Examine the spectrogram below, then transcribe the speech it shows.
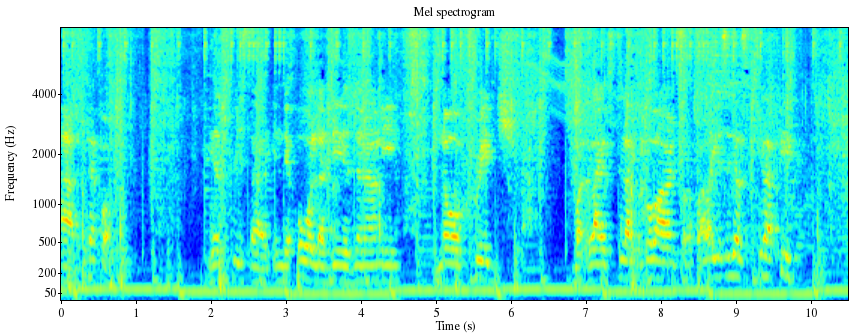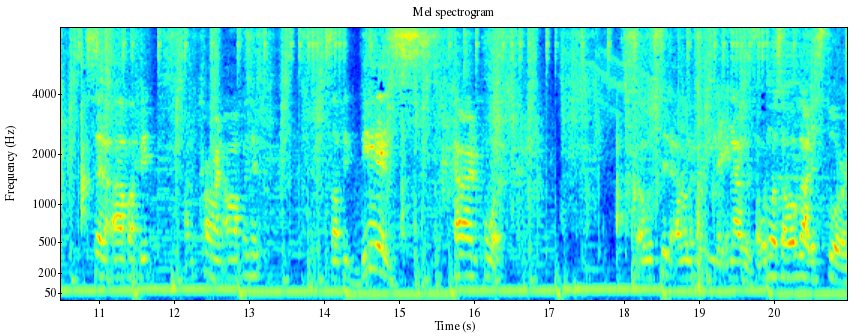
Ah, the pepper. Yes, freestyle in the older days, you know what I mean? No fridge, but life still have to go on. So I used to just kill a pig, sell half of it, and current half of it. So for days, current pork. So we still have a little thing in our way. So when we go to the store,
